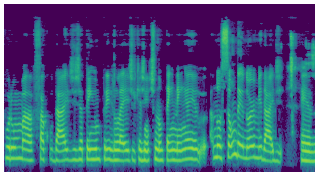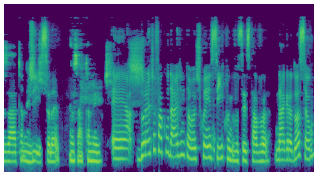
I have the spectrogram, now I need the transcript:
por uma faculdade já tem um privilégio que a gente não tem nem a noção da enormidade Exatamente. disso, né? Exatamente. É, durante a faculdade, então, eu te conheci quando você estava na graduação.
